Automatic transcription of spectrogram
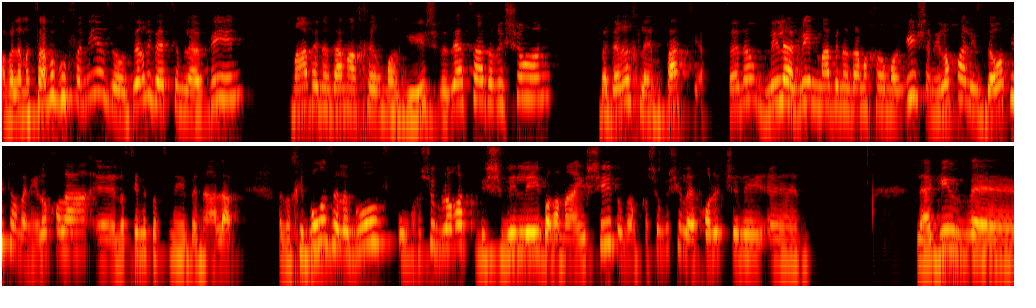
אבל המצב הגופני הזה עוזר לי בעצם להבין מה הבן אדם האחר מרגיש, וזה הצעד הראשון בדרך לאמפתיה, בסדר? בלי להבין מה בן אדם אחר מרגיש, אני לא יכולה להזדהות איתו ואני לא יכולה אה, לשים את עצמי בנעליו. אז החיבור הזה לגוף הוא חשוב לא רק בשבילי ברמה האישית, הוא גם חשוב בשביל היכולת שלי אה, להגיב, אה,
